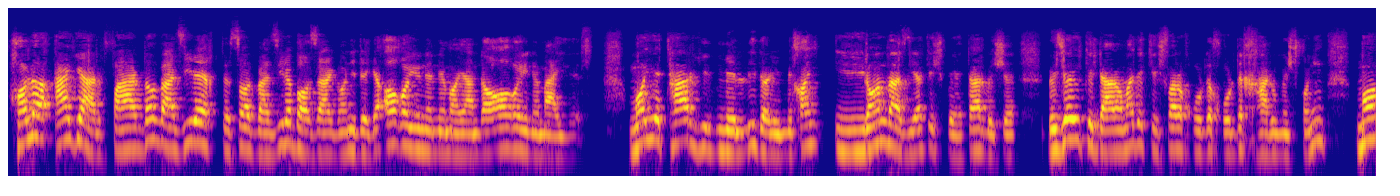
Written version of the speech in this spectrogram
حالا اگر فردا وزیر اقتصاد وزیر بازرگانی بگه آقایون نماینده آقایون مجلس ما یه طرح ملی داریم می‌خوایم ایران وضعیتش بهتر بشه به جایی که درآمد کشور خورده خورده خرومش کنیم ما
